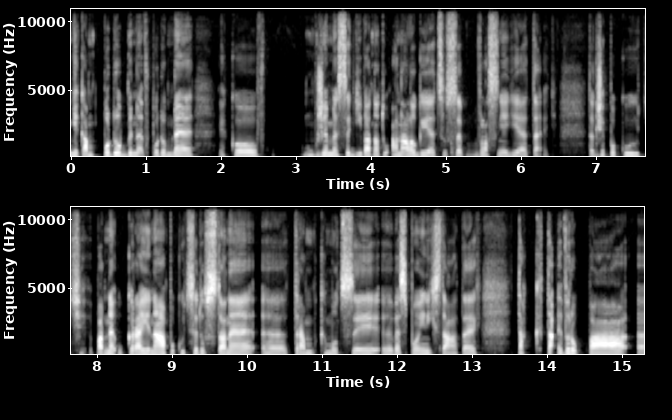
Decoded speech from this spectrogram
někam podobné, v podobné, jako můžeme se dívat na tu analogie, co se vlastně děje teď. Takže pokud padne Ukrajina, pokud se dostane eh, Trump k moci eh, ve Spojených státech, tak ta Evropa eh,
